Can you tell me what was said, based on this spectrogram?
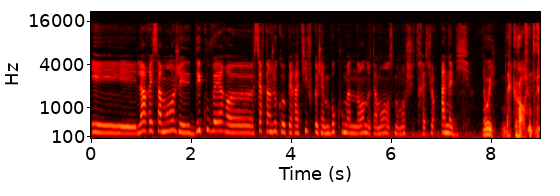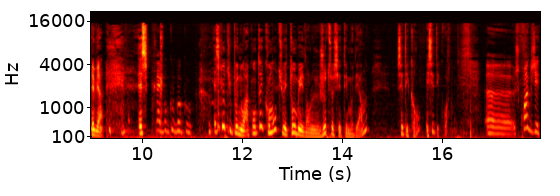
Et là récemment, j'ai découvert euh, certains jeux coopératifs que j'aime beaucoup maintenant, notamment en ce moment, je suis très sur Anabi. Ah Oui, d'accord, très bien. Est-ce Très beaucoup, beaucoup. est-ce que tu peux nous raconter comment tu es tombé dans le jeu de société moderne? C'était quand et c'était quoi? Euh, je crois que j'ai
